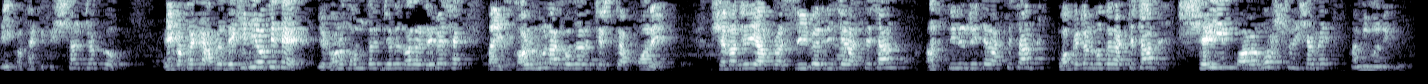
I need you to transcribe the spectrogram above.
এই কথা কি বিশ্বাসযোগ্য? এই কথা কি আমরা দেখিনি অতীতে? যে গণতন্ত্রের জন্য তারা নেমেছে তাই ফর্মুলা খোঁজার চেষ্টা পরে। সেটা যদি আপনারা স্লিপের নিচে রাখতে চান, আস্তিনের নিচে রাখতে চান, পকেটের মধ্যে রাখতে চান, সেই পরামর্শ হিসাবে আমি মনে করি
